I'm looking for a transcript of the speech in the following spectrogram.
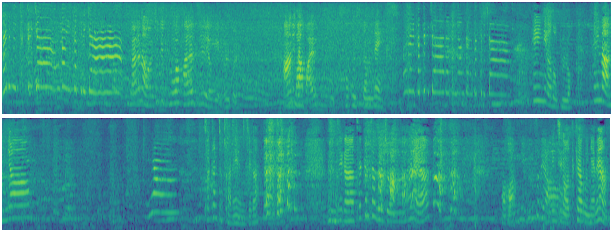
나린이 터뜨리자! 엉덩이 터뜨리자! 나는 어 저기 보아 가야지 여기 얼굴. 아니 나 말고. 보고 있었는데. 엉덩이 터뜨리자! 나린이 엉덩이 터뜨리자! 혜인이가 너 불러. 혜인아 안녕. 안녕. 착한 척하네, 은지가. 은지가 착한 척을 좀 하네요. 봐봐. 언니 무슨 소리야? 우린 지금 어떻게 하고 있냐면,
